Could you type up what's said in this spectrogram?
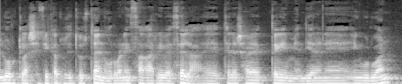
lur klasifikatu zituzten urbanizagarri bezala e, Teresare mendiaren inguruan,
